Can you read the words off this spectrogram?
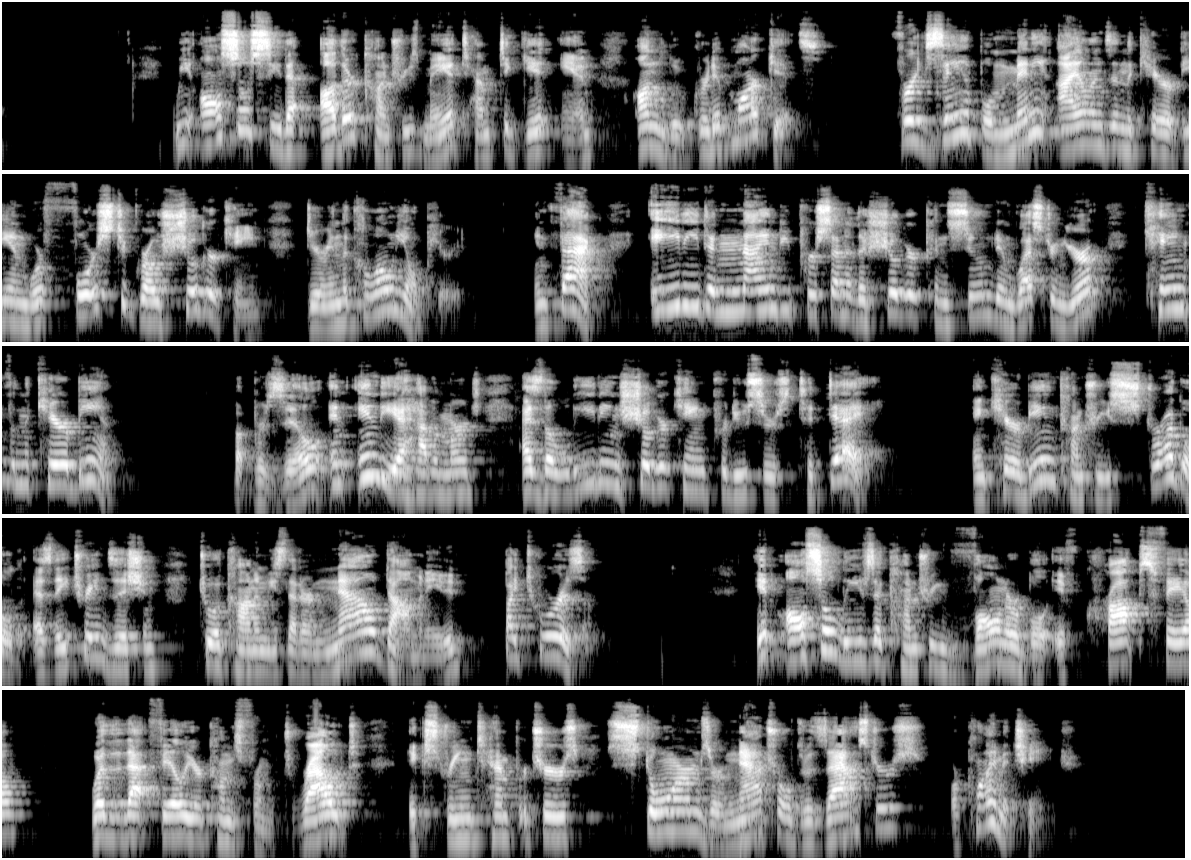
We also see that other countries may attempt to get in on lucrative markets. For example, many islands in the Caribbean were forced to grow sugarcane during the colonial period. In fact, 80 to 90% of the sugar consumed in Western Europe came from the Caribbean. But Brazil and India have emerged as the leading sugarcane producers today. And Caribbean countries struggled as they transitioned to economies that are now dominated by tourism. It also leaves a country vulnerable if crops fail, whether that failure comes from drought, extreme temperatures, storms, or natural disasters, or climate change.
